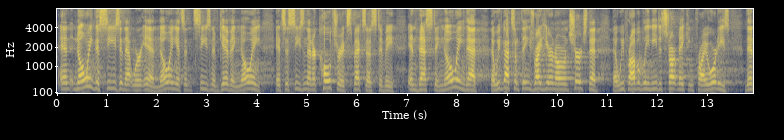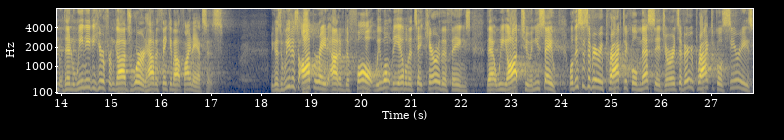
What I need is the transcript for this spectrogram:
And knowing the season that we're in, knowing it's a season of giving, knowing it's a season that our culture expects us to be investing, knowing that, that we've got some things right here in our own church that, that we probably need to start making priorities, then, then we need to hear from God's word how to think about finances. Because if we just operate out of default, we won't be able to take care of the things that we ought to. And you say, well, this is a very practical message or it's a very practical series,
